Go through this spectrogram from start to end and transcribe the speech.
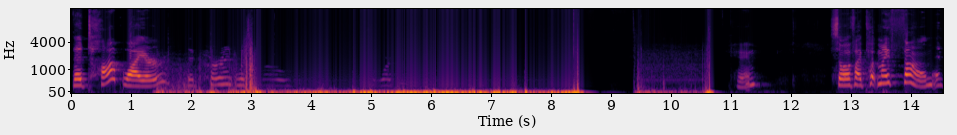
The top wire, the current would flow towards me. Okay? So if I put my thumb and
